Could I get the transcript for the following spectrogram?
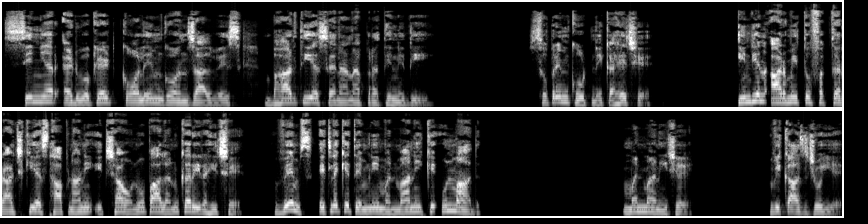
Senior advocate Colin Gonsalves, ભારતીય સેનાના પ્રતિનિધિ. સુપ્રીમ કોર્ટને કહે છે. ઇન્ડિયન આર્મી તો ફક્ત રાજકીય સ્થાપનાની ઈચ્છાઓનું પાલન કરી રહી છે. વિમ્સ એટલે કે તેમની મનમાની કે ઉન્માદ. મનમાની છે. વિકાસ જોઈએ.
